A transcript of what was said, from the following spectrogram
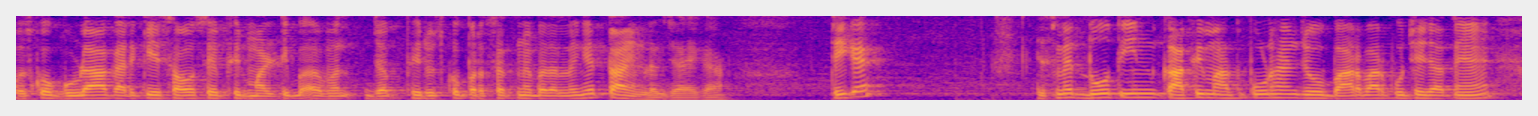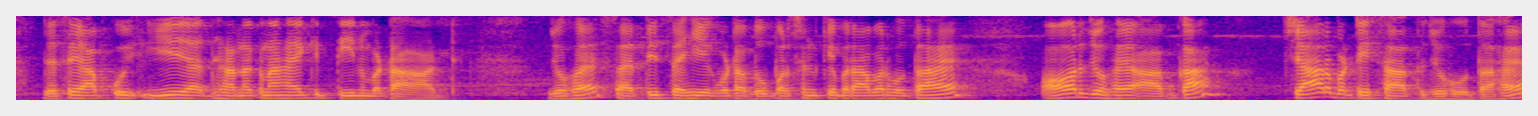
उसको गुड़ा करके सौ से फिर मल्टी जब फिर उसको प्रतिशत में बदल लेंगे टाइम लग जाएगा, ठीक है? इसमें दो तीन काफ़ी महत्वपूर्ण हैं जो बार बार पूछे जाते हैं। जैसे आपको ये ध्यान रखना है कि तीन बटा आठ जो है सैंतीस सही एक बटा दो परसेंट के बराबर होता है और जो है आपका चार बटे सात जो होता है,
